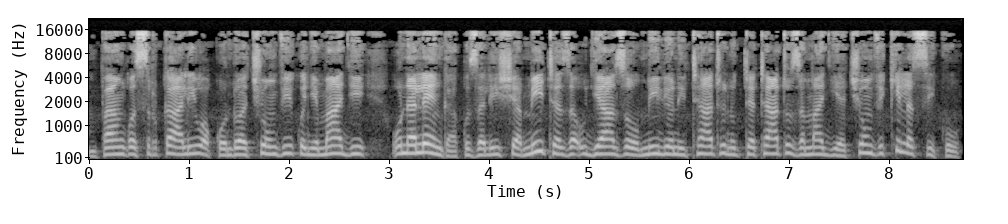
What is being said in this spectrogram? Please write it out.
Mpango wa serikali wa kuondoa chumvi kwenye maji unalenga kuzalisha mita za ujazo milioni 3.3 za maji ya chumvi kila siku.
